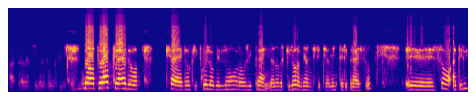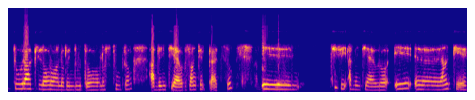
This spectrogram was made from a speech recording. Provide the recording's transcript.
attraverso delle fotografie. No, però credo, credo che quello che loro riprendano, perché loro mi hanno effettivamente ripreso, eh, so addirittura che loro hanno venduto lo stupro a 20 euro, so anche il prezzo. E, sì, sì, a 20 euro. E eh, anche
